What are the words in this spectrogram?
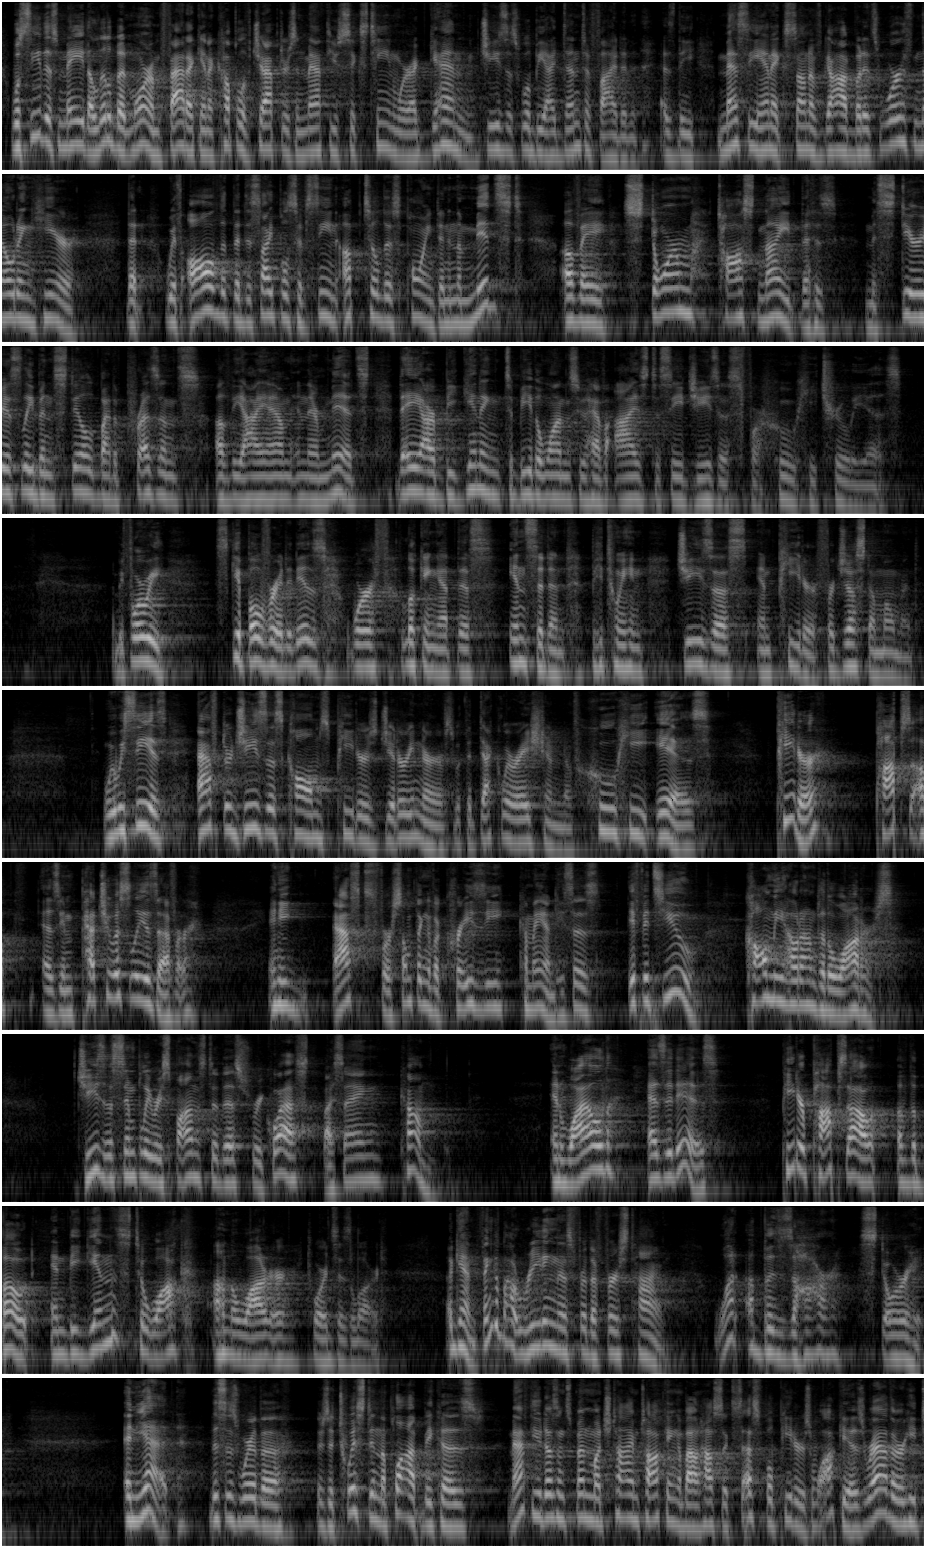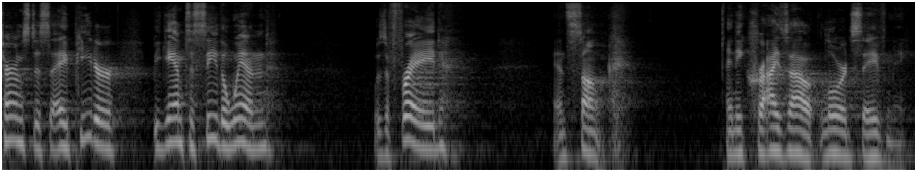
We'll see this made a little bit more emphatic in a couple of chapters in Matthew 16, where again Jesus will be identified as the messianic Son of God. But it's worth noting here that with all that the disciples have seen up till this point, and in the midst of a storm tossed night that has mysteriously been stilled by the presence of the I am in their midst, they are beginning to be the ones who have eyes to see Jesus for who he truly is. Before we skip over it, it is worth looking at this incident between Jesus and Peter for just a moment. What we see is after Jesus calms Peter's jittery nerves with the declaration of who he is, Peter pops up as impetuously as ever and he asks for something of a crazy command. He says, If it's you, call me out onto the waters. Jesus simply responds to this request by saying, Come. And wild as it is, Peter pops out of the boat and begins to walk on the water towards his Lord. Again, think about reading this for the first time. What a bizarre story. And yet, this is where the, there's a twist in the plot because Matthew doesn't spend much time talking about how successful Peter's walk is. Rather, he turns to say Peter began to see the wind, was afraid, and sunk. And he cries out, Lord, save me.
